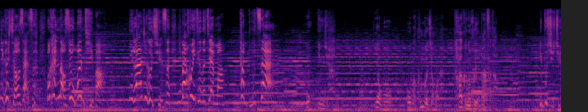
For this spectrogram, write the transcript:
你个小崽子，我看你脑子有问题吧？你拉这个曲子，你爸会听得见吗？他不在。那英姐，要不我把坤哥叫过来，他可能会有办法的。你不许去。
